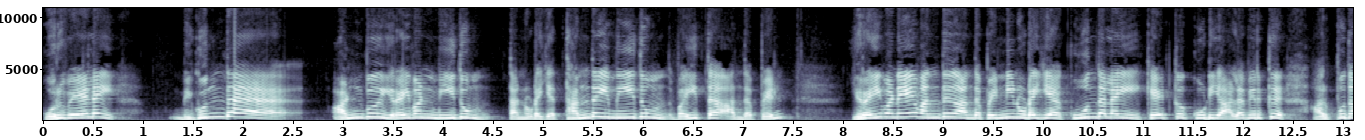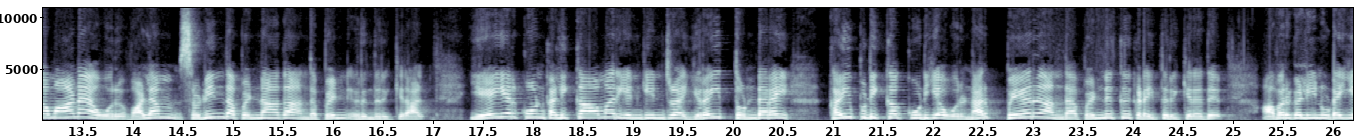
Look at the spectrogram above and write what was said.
ஒருவேளை மிகுந்த அன்பு இறைவன் மீதும் தன்னுடைய தந்தை மீதும் வைத்த அந்த பெண் இறைவனே வந்து அந்த பெண்ணினுடைய கூந்தலை கேட்கக்கூடிய அளவிற்கு அற்புதமான ஒரு வளம் செழிந்த பெண்ணாக அந்த பெண் இருந்திருக்கிறாள். ஏயர்கோன் கலிக்காமற் என்கின்ற இறை தொண்டரை கைப்பிடிக்கக்கூடிய ஒரு நற்பேறு அந்த பெண்ணுக்கு கிடைத்திருக்கிறது. அவர்களினுடைய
